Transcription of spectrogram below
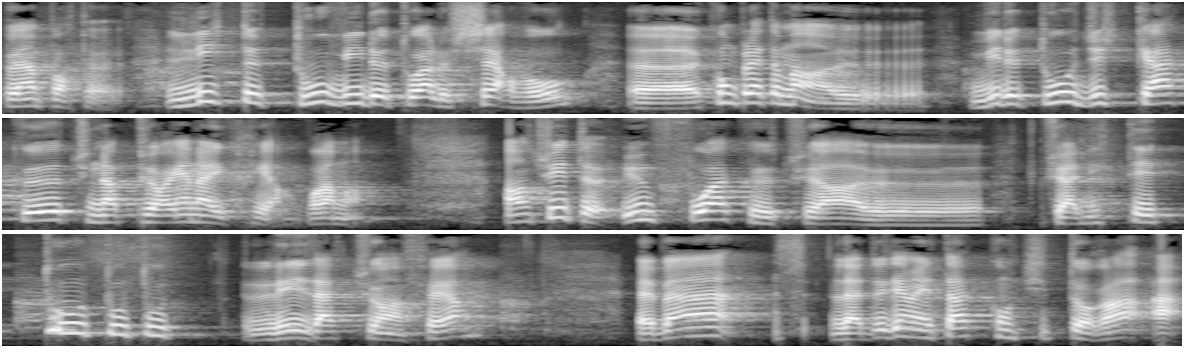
peu importe. Liste tout, vide-toi le cerveau, euh, complètement, vide tout jusqu'à que tu n'as plus rien à écrire, vraiment. Ensuite, une fois que tu as, tu as listé tout, tout, toutes les actions à faire, eh ben, la deuxième étape consistera à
